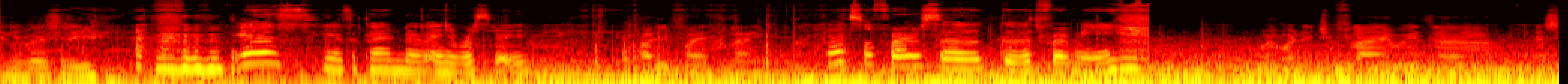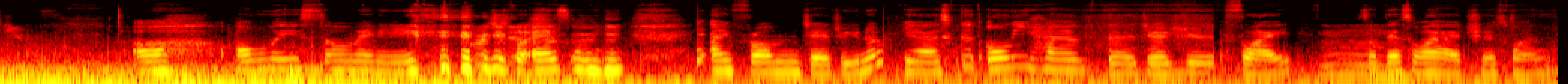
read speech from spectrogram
Anniversary. yes, it's a kind of anniversary. Hmm, How do you find flying? Yeah, so far so good for me. Why, why don't you fly with uh, SQ? Oh, always so many people ask me. I'm from Jeju, you know? Yeah, it's good only have the Jeju flight, so Hmm, that's why I choose one.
